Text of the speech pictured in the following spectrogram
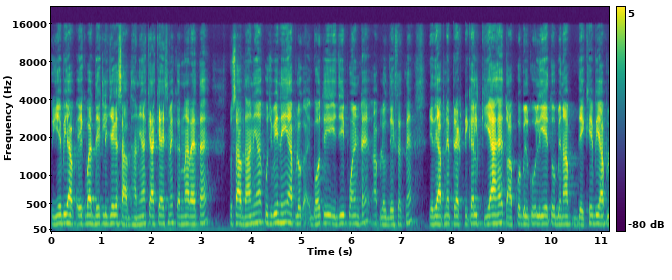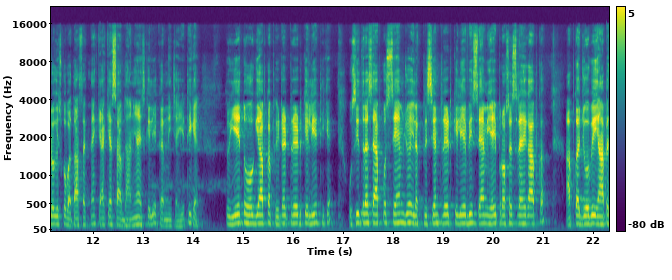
तो ये भी आप एक बार देख लीजिएगा सावधानियाँ क्या क्या इसमें करना रहता है। तो सावधानियाँ कुछ भी नहीं है आप लोग बहुत ही इजी पॉइंट है, आप लोग देख सकते हैं। यदि आपने प्रैक्टिकल किया है तो आपको बिल्कुल ये तो बिना देखे भी आप लोग इसको बता सकते हैं क्या क्या सावधानियाँ इसके लिए करनी चाहिए, ठीक है? तो ये तो हो गया आपका फीटर ट्रेड के लिए, ठीक है? उसी तरह से आपको सेम जो है इलेक्ट्रिशियन ट्रेड के लिए भी सेम यही प्रोसेस रहेगा आपका। आपका जो भी यहाँ पे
